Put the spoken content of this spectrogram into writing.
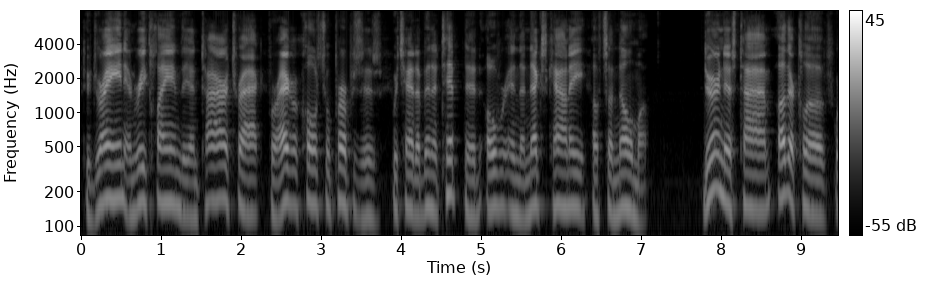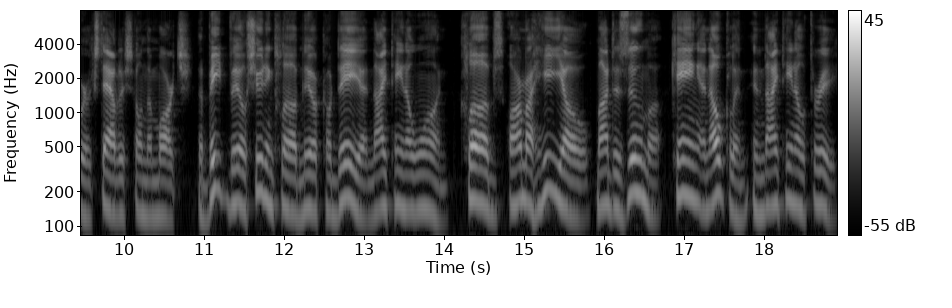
to drain and reclaim the entire tract for agricultural purposes, which had been attempted over in the next county of Sonoma. During this time, other clubs were established on the march. The Beatville Shooting Club near Cordelia in 1901, clubs Armajillo, Montezuma, King, and Oakland in 1903.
